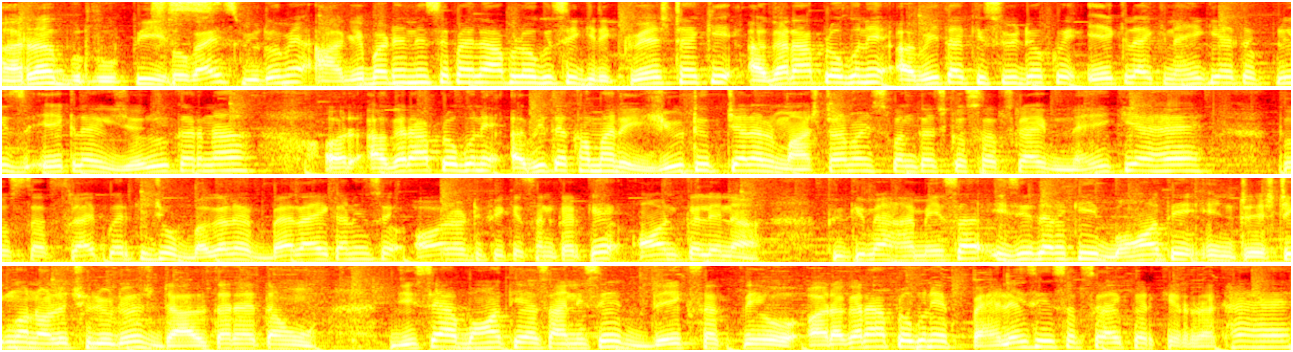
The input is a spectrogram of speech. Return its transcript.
अरब रुपीस। तो गाइस वीडियो में आगे बढ़ने से पहले आप लोगों से एक रिक्वेस्ट है कि अगर आप लोगों ने अभी तक इस वीडियो को एक लाइक नहीं किया तो प्लीज़ एक लाइक ज़रूर करना। और अगर आप लोगों ने अभी तक हमारे यूट्यूब चैनल मास्टर पंकज को सब्सक्राइब नहीं किया है तो सब्सक्राइब करके जो बगल में बेल आइकन उसे और नोटिफिकेशन करके ऑन कर लेना, क्योंकि मैं हमेशा इसी तरह की बहुत ही इंटरेस्टिंग और नॉलेजफुल वीडियोस डालता रहता हूँ, जिसे आप बहुत ही आसानी से देख सकते हो। और अगर आप लोगों ने पहले से ही सब्सक्राइब करके रखा है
